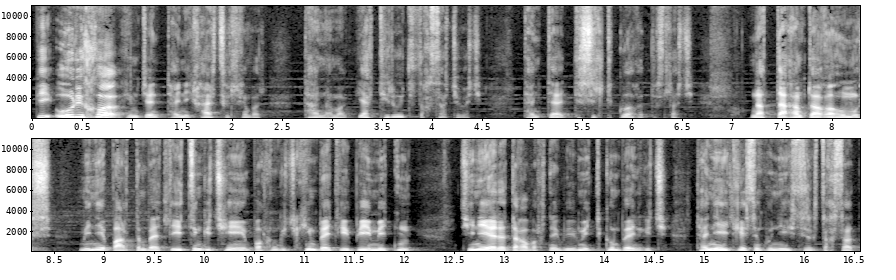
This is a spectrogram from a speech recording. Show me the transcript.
Би өөрийнхөө хэмжээнд таныг хайрцаглах юм бол та намайг яг тэр үед зогсоож өгөөч. Тантай тэрсэлдэхгүй байхад туслаач. Надтай хамт байгаа хүмүүс миний бардан байдал эзэн гэж хин, бурхан гэж хин байдгийг би мэднэ. Чиний яриад байгаа бурхныг би мэдэхгүй байна гэж таны илгээсэн хүний эсрэг зогсоод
